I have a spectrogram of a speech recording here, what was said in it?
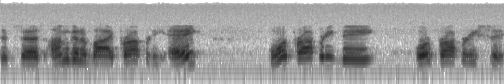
that says, I'm going to buy property A, or property B, or property C.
